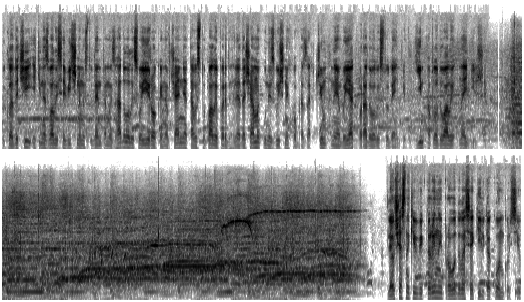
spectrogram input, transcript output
Викладачі, які назвалися вічними студентами, згадували свої роки навчання та виступали перед глядачами у незвичних образах, чим неабияк порадували студентів. Їм аплодували найбільше. Для учасників вікторини проводилося кілька конкурсів.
